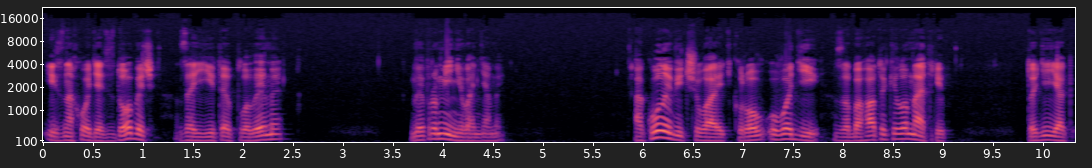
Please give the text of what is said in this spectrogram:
і знаходять здобич за її тепловими випромінюваннями. Акули відчувають кров у воді за багато кілометрів тоді як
